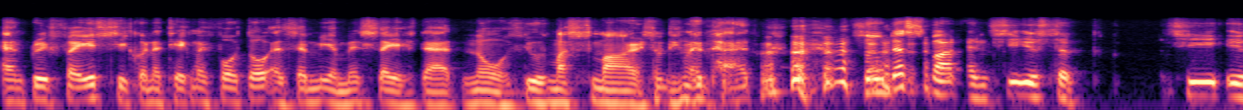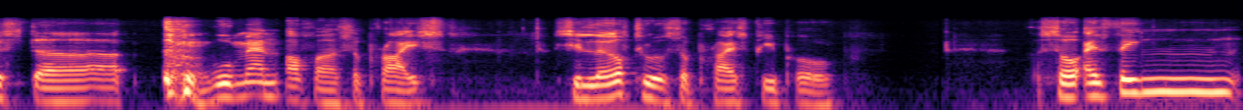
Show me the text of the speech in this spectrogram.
angry face, she's gonna take my photo and send me a message that no, you must smile, something like that. so that's smart, and she is the she is the woman of a surprise. She loves to surprise people. So I think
